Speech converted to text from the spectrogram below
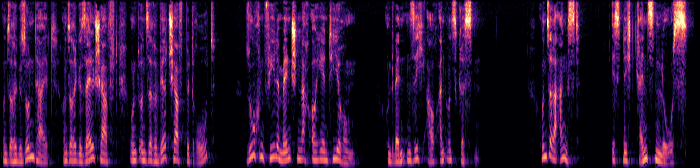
unsere Gesundheit, unsere Gesellschaft und unsere Wirtschaft bedroht, suchen viele Menschen nach Orientierung und wenden sich auch an uns Christen. Unsere Angst ist nicht grenzenlos,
